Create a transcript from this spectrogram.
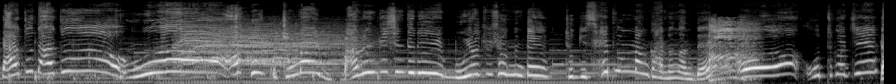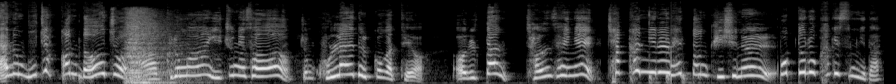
나도! 나도! 우와! 어, 정말 많은 귀신들이 모여주셨는데 저기 세 분만 가능한데? 어? 어떡하지? 나는 무조건 넣어줘. 아, 그러면 이 중에서 좀 골라야 될 것 같아요. 어, 일단 전생에 착한 일을 했던 귀신을 뽑도록 하겠습니다.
